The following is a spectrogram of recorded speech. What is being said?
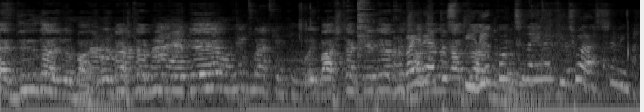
একদিনই তো আসবে বাস ওই বাসটা আপনি কেটে ওই বাসটা কেটে আপনি বাইরে এত স্পিডে। করছে না কিছু আসছে নাকি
